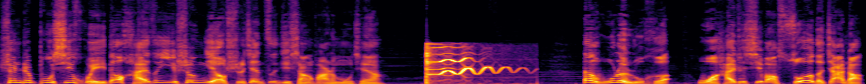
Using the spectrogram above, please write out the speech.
甚至不惜毁掉孩子一生也要实现自己想法的母亲啊。但无论如何。我还是希望所有的家长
